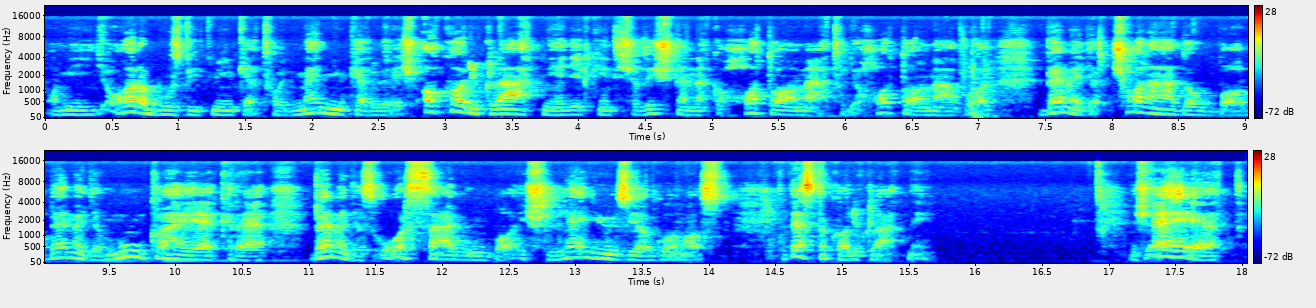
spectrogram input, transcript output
ami így arra buzdít minket, hogy menjünk előre, és akarjuk látni egyébként is az Istennek a hatalmát, hogy a hatalmából bemegy a családokba, bemegy a munkahelyekre, bemegy az országunkba, és lenyűzi a gonoszt. Tehát ezt akarjuk látni. És ehelyett,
